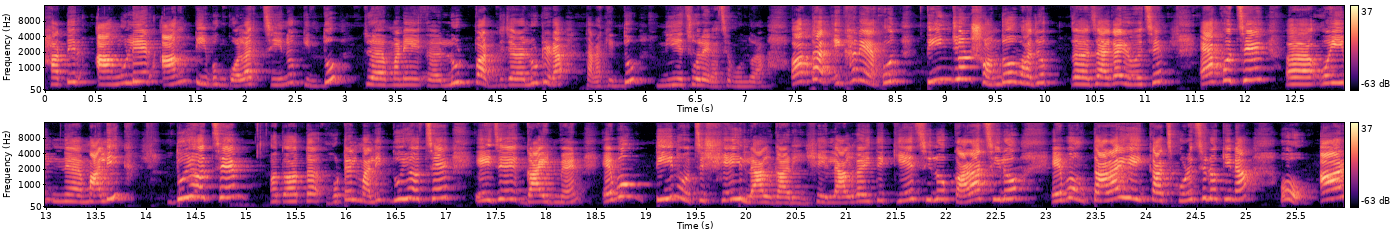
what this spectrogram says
হাতের আঙুলের আংটি এবং গলার চেনও কিন্তু মানে লুটপাট, যারা লুটেরা, তারা কিন্তু নিয়ে চলে গেছে বন্ধুরা। অর্থাৎ এখানে এখন তিনজন সন্দেহভাজক জায়গায় রয়েছে। এক হচ্ছে ওই মালিক, দুই হচ্ছে হোটেল মালিক, দুই হচ্ছে এই যে গাইডম্যান এবং তিন হচ্ছে সেই লাল গাড়ি। সেই লাল গাড়িতে কে ছিল, কারা ছিল এবং তারাই এই কাজ করেছিল কিনা? ও, আর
